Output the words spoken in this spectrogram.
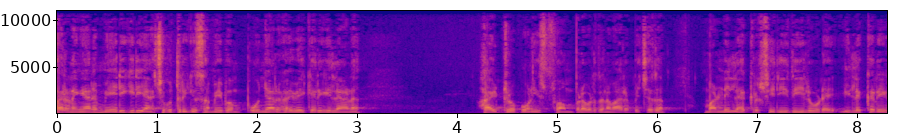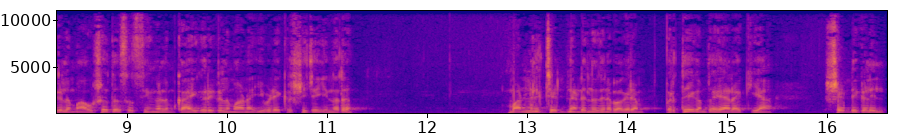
ഭരണങ്ങാനം മേരിഗിരി ആശുപത്രിക്ക് സമീപം പൂഞ്ഞാർ ഹൈവേക്കരികിലാണ് ഹൈഡ്രോപോണിക്സ് ഫാം പ്രവർത്തനം ആരംഭിച്ചത് മണ്ണില്ല കൃഷി രീതിയിലൂടെ ഇലക്കറികളും ഔഷധ സസ്യങ്ങളും കായ്കറികളുമാണ് ഇവിടെ കൃഷി ചെയ്യുന്നത്. മണ്ണിൽ ചെടി നടുന്നതിന് പകരം പ്രത്യേകം തയ്യാറാക്കിയ ഷെഡുകളിൽ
